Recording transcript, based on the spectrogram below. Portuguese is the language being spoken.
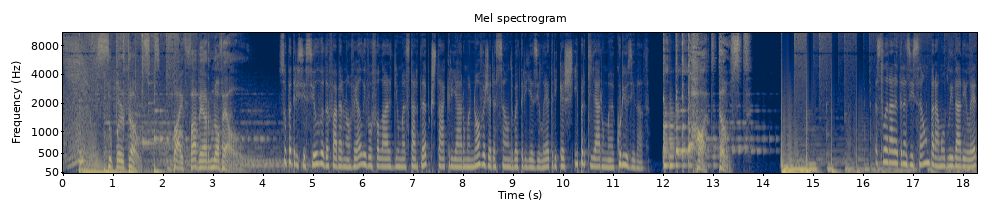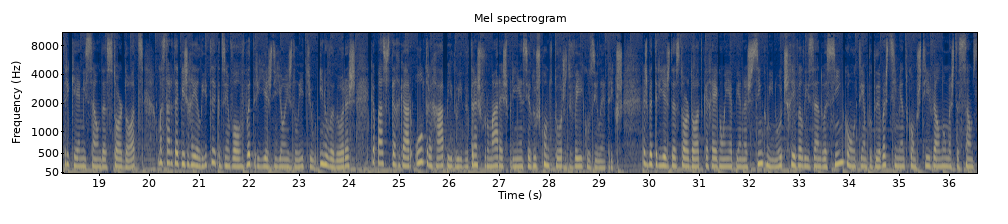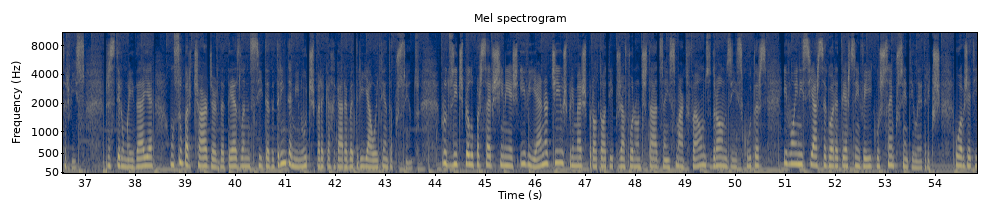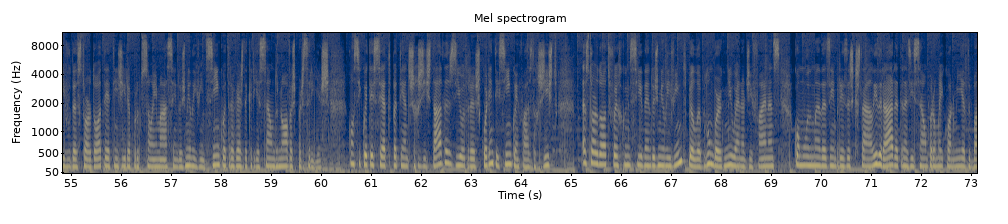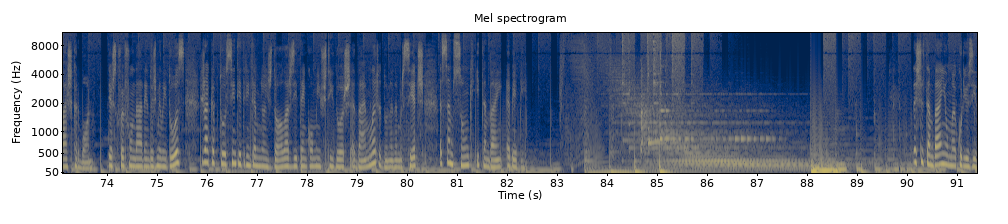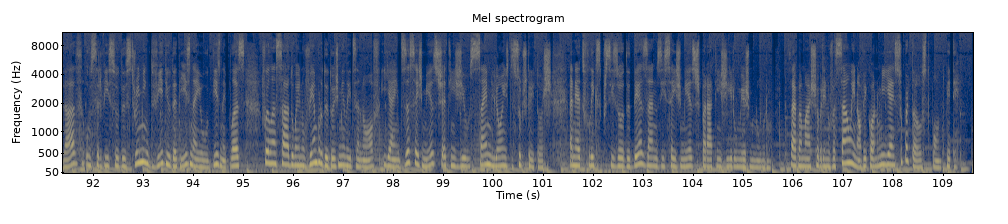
Super Toast by Faber Novel. Sou Patrícia Silva da Faber Novel e vou falar de uma startup que está a criar uma nova geração de baterias elétricas e partilhar uma curiosidade. Hot Toast. Acelerar a transição para a mobilidade elétrica é a missão da StoreDot, uma startup israelita que desenvolve baterias de íons de lítio inovadoras, capazes de carregar ultra rápido e de transformar a experiência dos condutores de veículos elétricos. As baterias da StoreDot carregam em apenas 5 minutos, rivalizando assim com o tempo de abastecimento de combustível numa estação de serviço. Para se ter uma ideia, um supercharger da Tesla necessita de 30 minutos para carregar a bateria a 80%. Produzidos pelo parceiro chinês EVN, Energy, os primeiros protótipos já foram testados em smartphones, drones e scooters e vão iniciar-se agora testes em veículos 100% elétricos. O objetivo da StoreDot é atingir a produção em massa em 2025 através da criação de novas parcerias. Com 57 patentes registadas e outras 45 em fase de registro, a StoreDot foi reconhecida em 2020 pela Bloomberg New Energy Finance como uma das empresas que está a liderar a transição para uma economia de baixo carbono. Desde que foi fundada em 2012, já captou 130 milhões de dólares e tem como investidores a Daimler, dona da Mercedes, a Samsung e também a BP. Deixo também uma curiosidade: o serviço de streaming de vídeo da Disney, o Disney Plus, foi lançado em novembro de 2019 e em 16 meses atingiu 100 milhões de subscritores. A Netflix precisou de 10 anos e 6 meses para atingir o mesmo número. Saiba mais sobre inovação e nova economia em supertoast.pt.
